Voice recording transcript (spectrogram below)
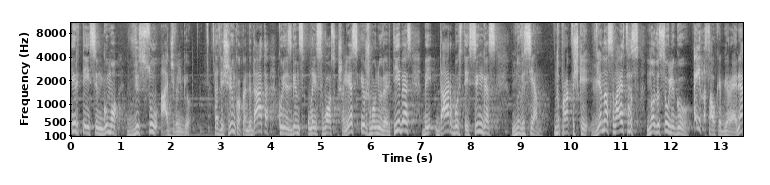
ir teisingumo visų atžvilgių. Tad išrinko kandidatą, kuris gins laisvos šalies ir žmonių vertybės, bei dar bus teisingas nu visiems. Nu praktiškai vienas vaistas nuo visų lygų. Eina savo kaip gerai, ne?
